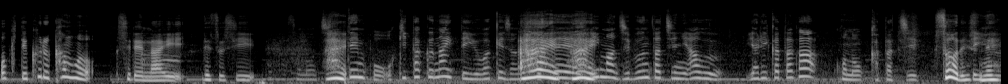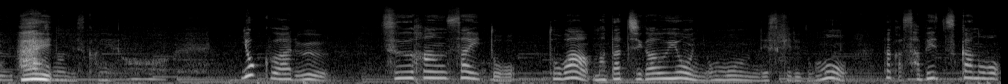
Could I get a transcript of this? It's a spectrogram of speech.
起きてくるかもしれないですし。その実店舗を置きたくないっていうわけじゃなくて、はいはい、今自分たちに合うやり方がこの形っていう感じなんですかね。ねはい、よくある通販サイトとはまた違うように思うんですけれどもなんか差別化の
